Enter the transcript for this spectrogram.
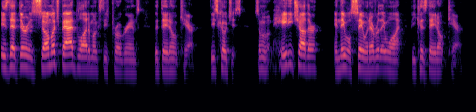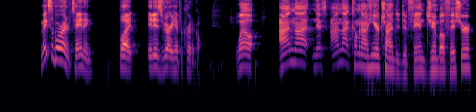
is that there is so much bad blood amongst these programs that they don't care. These coaches, some of them hate each other, and they will say whatever they want because they don't care. It makes it more entertaining, but it is very hypocritical. Well, I'm not. I'm not coming out here trying to defend Jimbo Fisher,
